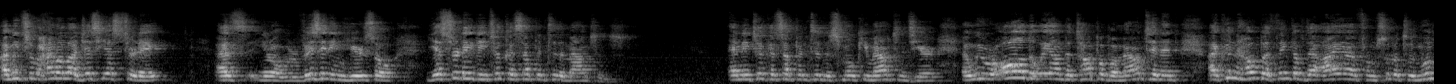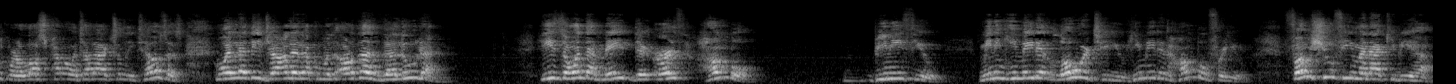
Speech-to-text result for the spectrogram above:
I mean, subhanAllah, just yesterday, as you know, we're visiting here, so yesterday they took us up into the mountains And they took us up into the Smoky Mountains here, and we were all the way on the top of a mountain, and I couldn't help but think of the ayah from Surah Al-Mulk where Allah subhanahu wa ta'ala actually tells us, وَالَّذِي جَعَلَ لَكُمُ الْأَرْضَ ذَلُولًا He's the one that made the earth humble beneath you. Meaning he made it lower to you. He made it humble for you. فَمْشُوا فِي مَنَاكِبِهَا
